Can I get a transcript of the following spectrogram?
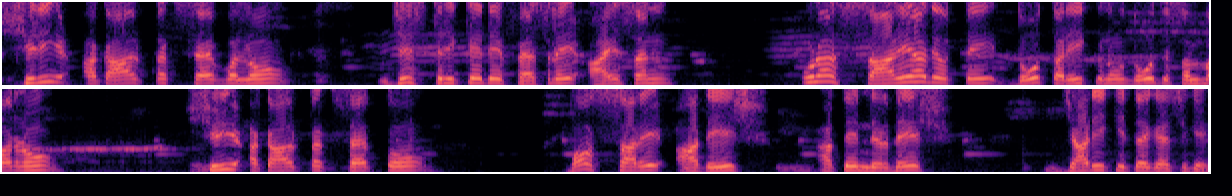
ਸ਼੍ਰੀ ਅਕਾਲ ਤਖਤ ਸਾਹਿਬ ਵੱਲੋਂ ਜਿਸ ਤਰੀਕੇ ਦੇ ਫੈਸਲੇ ਆਏ ਸਨ, ਉਹਨਾਂ ਸਾਰਿਆਂ ਦੇ ਉੱਤੇ 2 ਤਾਰੀਖ ਨੂੰ 2 ਦਸੰਬਰ ਨੂੰ ਸ਼੍ਰੀ ਅਕਾਲ ਤਖਤ ਸਾਹਿਬ ਤੋਂ ਬਹੁਤ ਸਾਰੇ ਆਦੇਸ਼ ਅਤੇ ਨਿਰਦੇਸ਼ ਜਾਰੀ ਕੀਤੇ ਗਏ ਸੀਗੇ।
